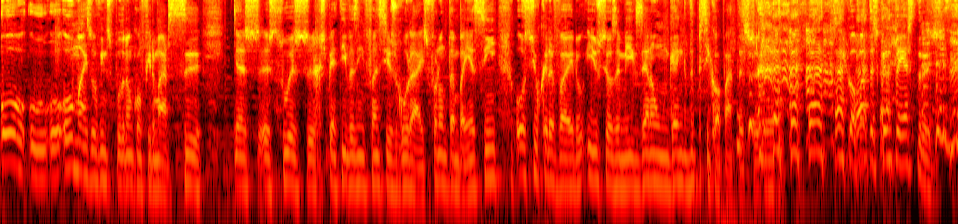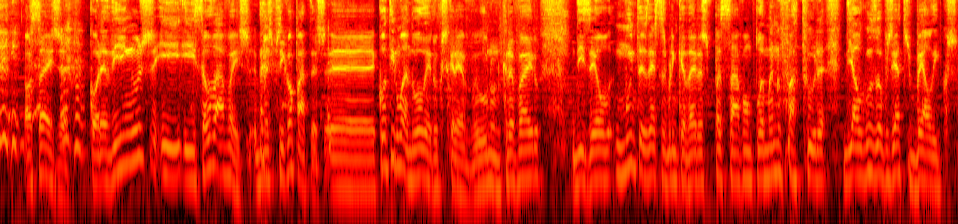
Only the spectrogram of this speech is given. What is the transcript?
Ou, ou, ou mais ouvintes poderão confirmar se as, as, suas respectivas infâncias rurais foram também assim, ou se o Craveiro e os seus amigos eram um gangue de psicopatas. psicopatas campestres. Ou seja, coradinhos e, e, saudáveis, mas psicopatas. Uh, continuando a ler o que escreve o Nuno Craveiro, diz ele: muitas destas brincadeiras passavam pela manufatura de alguns objetos bélicos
